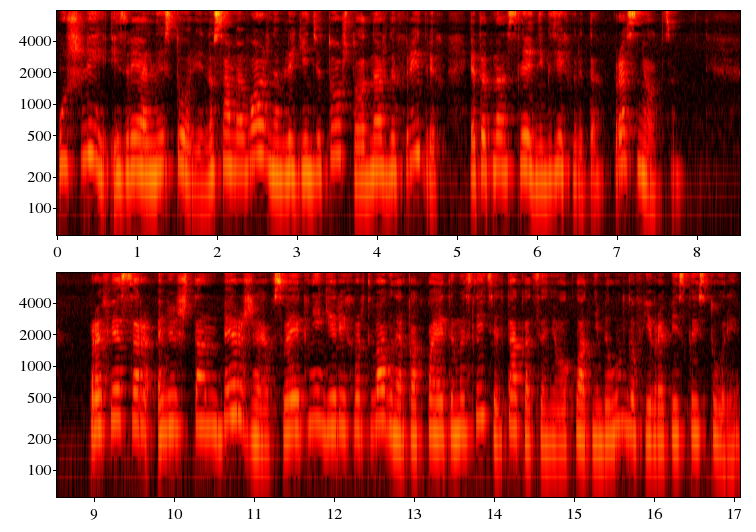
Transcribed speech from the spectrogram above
ушли из реальной истории, но самое важное в легенде то, что однажды Фридрих, этот наследник Зигфрида, проснется. Профессор Лиштанберже в своей книге «Рихард Вагнер как поэт и мыслитель» так оценивал клад Нибелунгов в европейской истории.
